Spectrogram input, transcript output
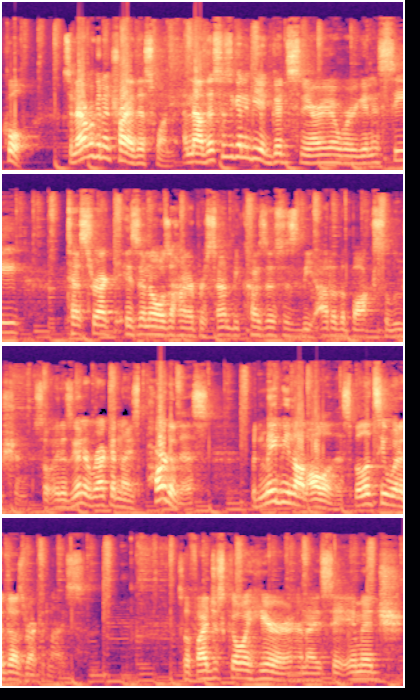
Cool. So now we're gonna try this one. And now this is gonna be a good scenario where you're gonna see Tesseract isn't always 100% because this is the out of the box solution. So it is gonna recognize part of this, but maybe not all of this. But let's see what it does recognize. So if I just go here and I say image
